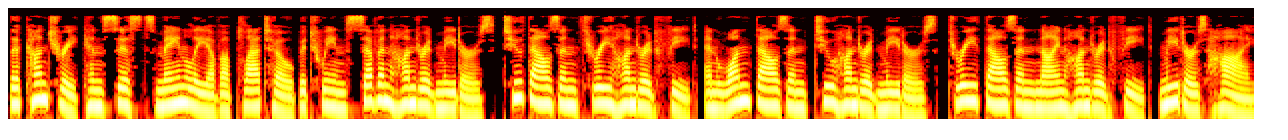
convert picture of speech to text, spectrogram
The country consists mainly of a plateau between 700 meters (2300 feet) and 1200 meters (3900 feet) meters high,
